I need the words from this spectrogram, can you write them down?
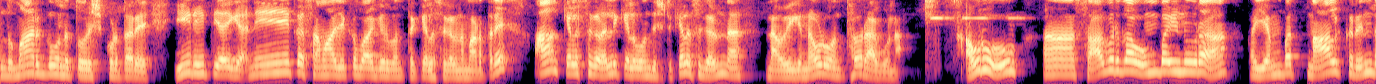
ಒಂದು ಮಾರ್ಗವನ್ನು ತೋರಿಸಿಕೊಡ್ತಾರೆ, ಈ ರೀತಿಯಾಗಿ ಅನೇಕ ಸಾಮಾಜಿಕವಾಗಿರುವಂಥ ಕೆಲಸಗಳನ್ನು ಮಾಡ್ತಾರೆ. ಆ ಕೆಲಸಗಳಲ್ಲಿ ಕೆಲವೊಂದಿಷ್ಟು ಕೆಲಸಗಳನ್ನು ನಾವು ಈಗ ನೋಡುವಂಥವರಾಗೋಣ. ಅವರು ಸಾವಿರದ ಒಂಬೈನೂರ ಎಂಬತ್ನಾಲ್ಕರಿಂದ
